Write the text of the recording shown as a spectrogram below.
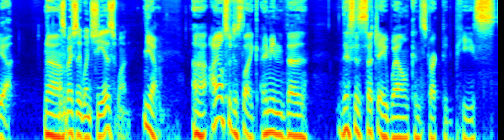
Yeah. especially when she is one Yeah. Uh, I also just like, I mean, the this is such a well constructed piece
